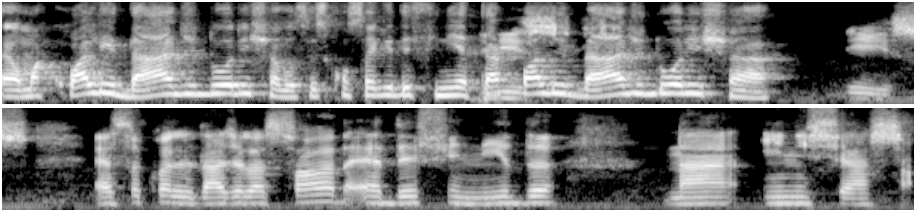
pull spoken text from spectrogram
é uma qualidade do orixá. Vocês conseguem definir até Isso. a qualidade do orixá. Isso. Essa qualidade ela só é definida na iniciação.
